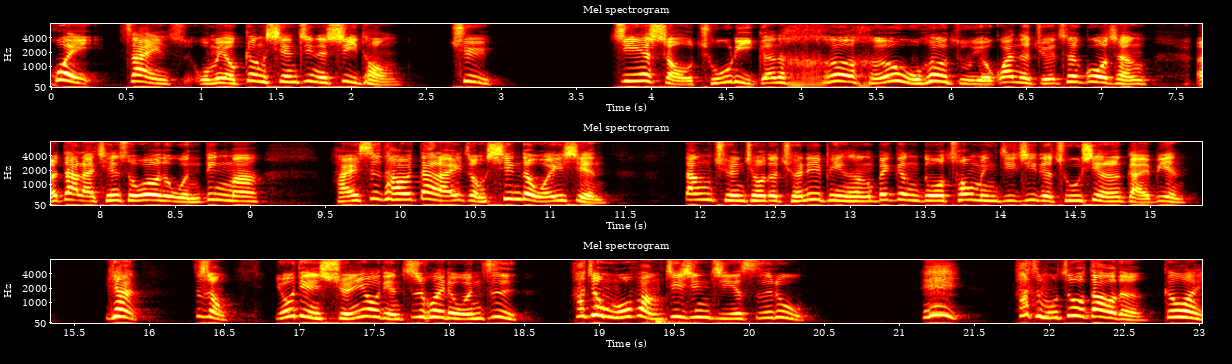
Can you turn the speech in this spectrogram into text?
会在我们有更先进的系统去接手处理跟核核武核组有关的决策过程，而带来前所未有的稳定吗？还是它会带来一种新的危险？当全球的权力平衡被更多聪明机器的出现而改变？你看这种有点玄又点智慧的文字。他就模仿季星级的思路，哎，他怎么做到的？各位，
